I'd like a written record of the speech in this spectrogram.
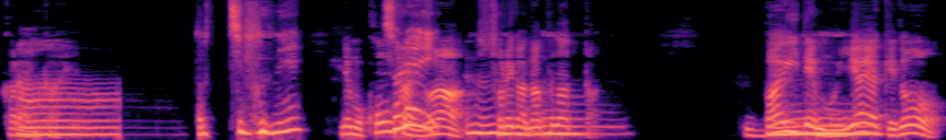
からいかへん。どっちもね。でも今回はうんそれがなくなったう。んバイデンも嫌やけど、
